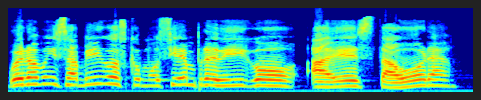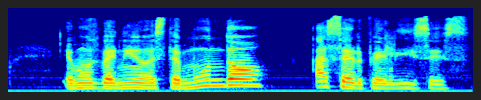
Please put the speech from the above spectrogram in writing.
Bueno mis amigos, como siempre digo, a esta hora hemos venido a este mundo a ser felices.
